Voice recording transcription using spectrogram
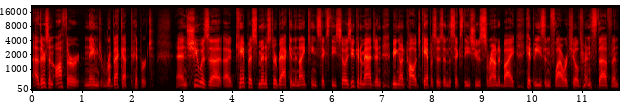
Uh, there's an author named Rebecca Pippert, and she was a, a, campus minister back in the 1960s. So, as you can imagine, being on college campuses in the 60s, she was surrounded by hippies and flower children and stuff. And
